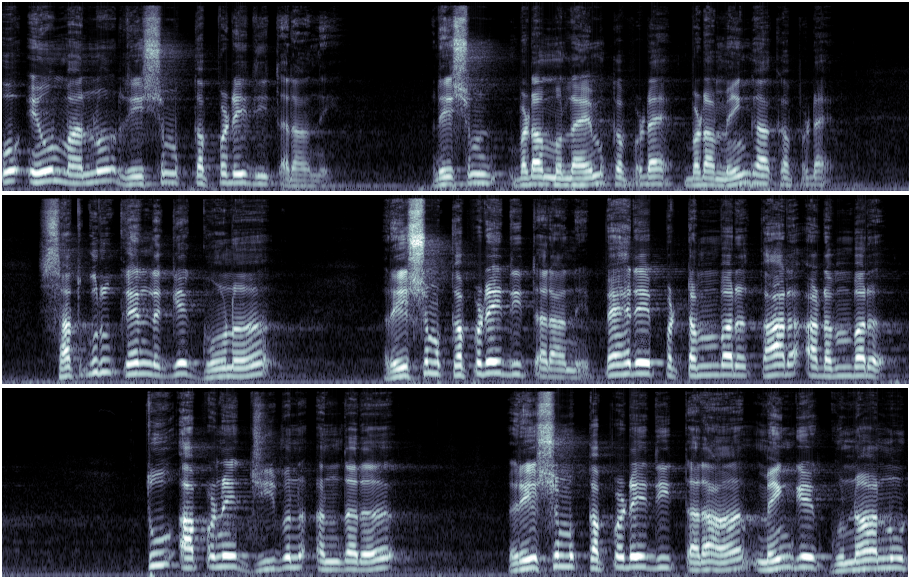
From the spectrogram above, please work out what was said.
ਉਹ ਇਉਂ ਮਾਨੋ ਰੇਸ਼ਮ ਕੱਪੜੇ ਦੀ ਤਰ੍ਹਾਂ ਨੇ। ਰੇਸ਼ਮ ਬੜਾ ਮੁਲਾਇਮ ਕੱਪੜਾ ਹੈ ਬੜਾ ਮਹਿੰਗਾ ਕੱਪੜਾ ਹੈ ਸਤਿਗੁਰੂ ਕਹਿਣ ਲੱਗੇ, ਗੁਣ ਰੇਸ਼ਮ ਕੱਪੜੇ ਦੀ ਤਰ੍ਹਾਂ ਨੇ, ਪਹਿਰੇ ਪਟੰਬਰ ਕਰ ਅਡੰਬਰ। ਤੂੰ ਆਪਣੇ ਜੀਵਨ ਅੰਦਰ ਰੇਸ਼ਮ ਕੱਪੜੇ ਦੀ ਤਰ੍ਹਾਂ ਮਹਿੰਗੇ ਗੁਣਾਂ ਨੂੰ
